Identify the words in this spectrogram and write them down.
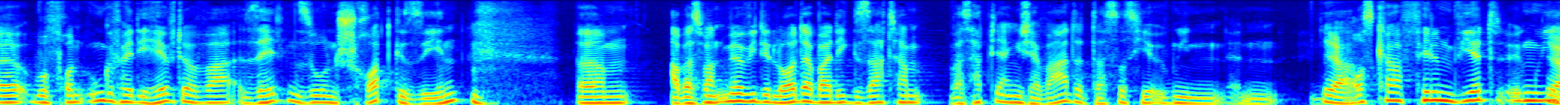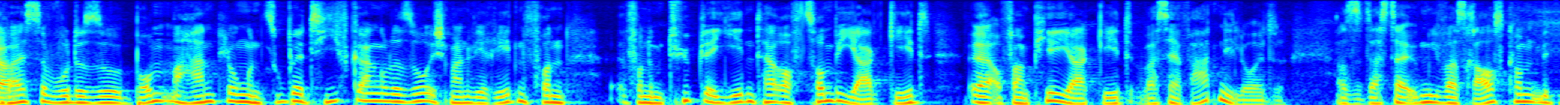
äh, wovon ungefähr die Hälfte war selten so ein Schrott gesehen. ähm, aber es waren immer wieder Leute dabei, die gesagt haben, was habt ihr eigentlich erwartet, dass das hier irgendwie ein, ein Ja. Oscar-Film wird irgendwie, Ja. weißt du, wo du so Bombenhandlung und super Tiefgang oder so. Ich meine, wir reden von, von einem Typ, der jeden Tag auf Zombiejagd geht, äh, auf Vampirjagd geht. Was erwarten die Leute? Also, dass da irgendwie was rauskommt mit,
